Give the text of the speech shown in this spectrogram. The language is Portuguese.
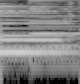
Música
